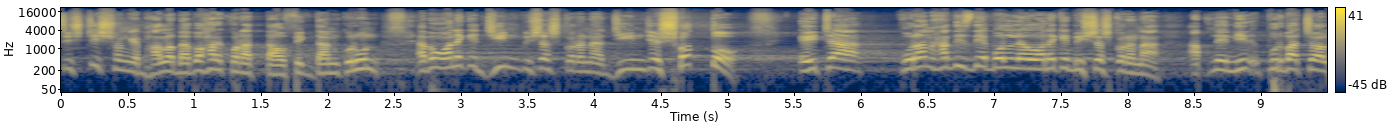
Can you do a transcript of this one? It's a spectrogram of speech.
সৃষ্টির সঙ্গে ভালো ব্যবহার করার তাওফিক দান করুন এবং অনেকে জিন বিশ্বাস করে না, জিন যে সত্য, এইটা কোরআন হাদিস দিয়ে বললেও অনেকে বিশ্বাস করে না। আপনি পূর্বাচল,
